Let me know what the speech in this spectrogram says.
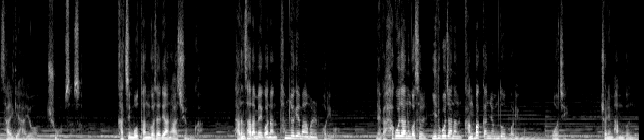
살게 하여 주옵소서. 갖지 못한 것에 대한 아쉬움과 다른 사람에 관한 탐욕의 마음을 버리고 내가 하고자 하는 것을 이루고자 하는 강박관념도 버리고 오직 주님 한 분,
